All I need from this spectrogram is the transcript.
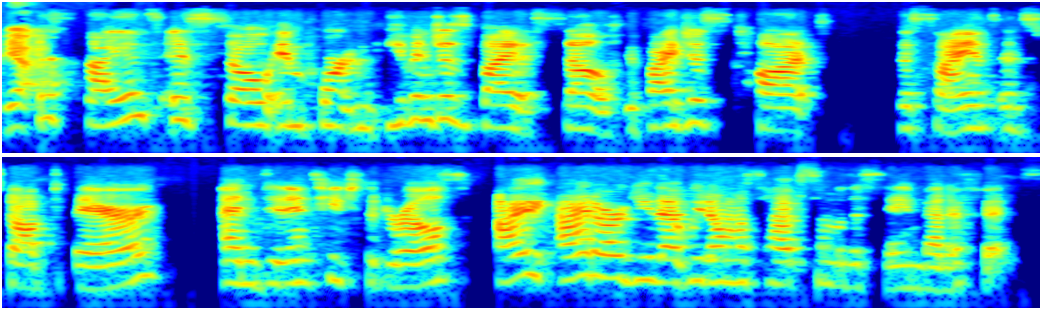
Yeah. the science is so important, even just by itself. If I just taught the science and stopped there, and didn't teach the drills, I, I'd argue that we'd almost have some of the same benefits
